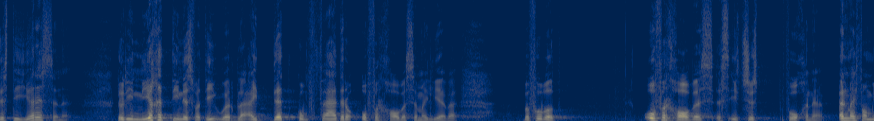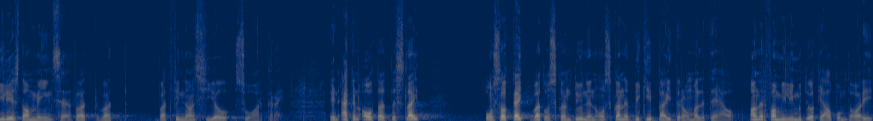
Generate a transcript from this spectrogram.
Dis die Here sinne. Nou die 19es wat hier oorbly, uit dit kom verdere offergawes in my lewe. Byvoorbeeld offergawes is iets soos volgende. In my familie is daar mense wat wat wat finansiëel swaar kry. En ek kan altyd besluit ons sal kyk wat ons kan doen en ons kan 'n bietjie bydra om hulle te help. Ander familie moet ook help om daardie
